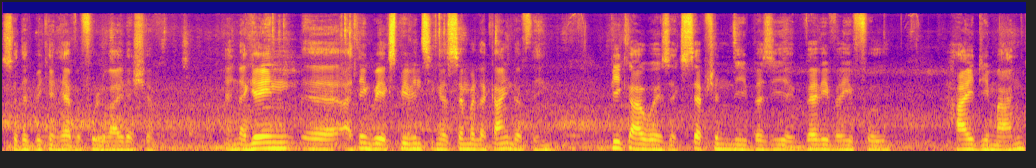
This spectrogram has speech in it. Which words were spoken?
so that we can have a full ridership. And again, uh, I think we're experiencing a similar kind of thing. Peak hour is exceptionally busy, very, very full, high demand.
